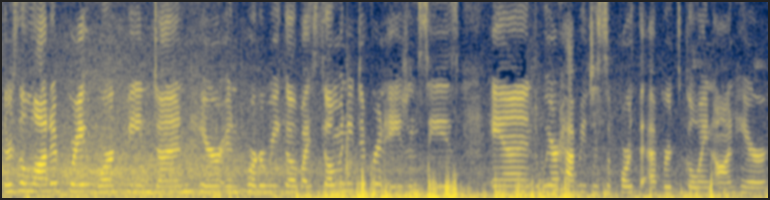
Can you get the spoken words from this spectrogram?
There's a lot of great work being done here in Puerto Rico by so many different agencies and we are happy to support the efforts going on here.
